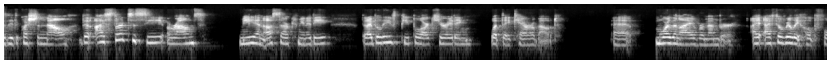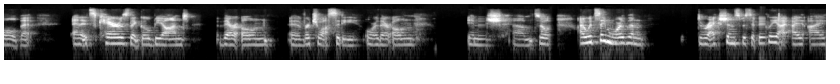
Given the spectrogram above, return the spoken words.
the question now that I start to see around me and us, our community, that I believe people are curating what they care about uh, more than I remember. I, I feel really hopeful that, and it's cares that go beyond their own uh, virtuosity or their own image. Um, so I would say more than direction specifically, I, I, I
